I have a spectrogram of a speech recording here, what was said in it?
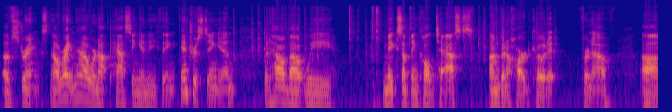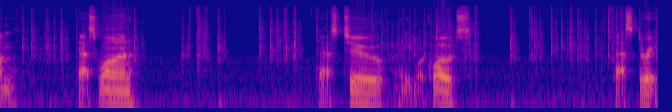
of strings. Now right now we're not passing anything interesting in, but how about we make something called tasks. I'm going to hard code it for now. Um, task one, task two, I need more quotes, task three.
